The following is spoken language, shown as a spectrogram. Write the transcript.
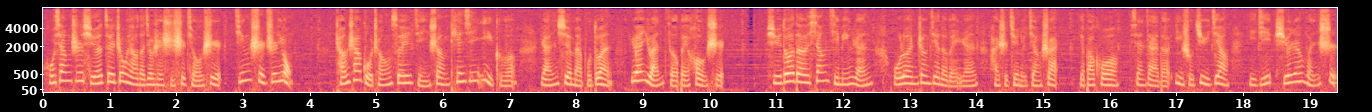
湖湘之学最重要的就是实事求是、经世之用。长沙古城虽仅剩天心一阁，然血脉不断，渊源则被后世许多的乡级名人，无论政界的伟人，还是军旅将帅，也包括现在的艺术巨匠以及学人文士。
